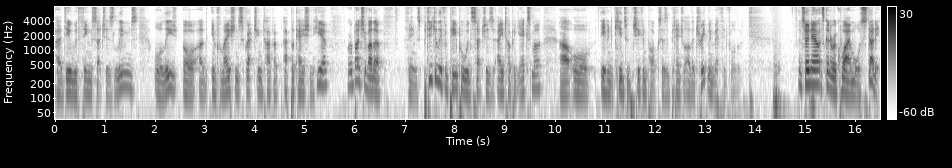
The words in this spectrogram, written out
uh, deal with things such as limbs or le- or uh, inflammation scratching type of application here or a bunch of other things particularly for people with such as atopic eczema uh, or even kids with chickenpox as a potential other treatment method for them. And so now it's going to require more study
